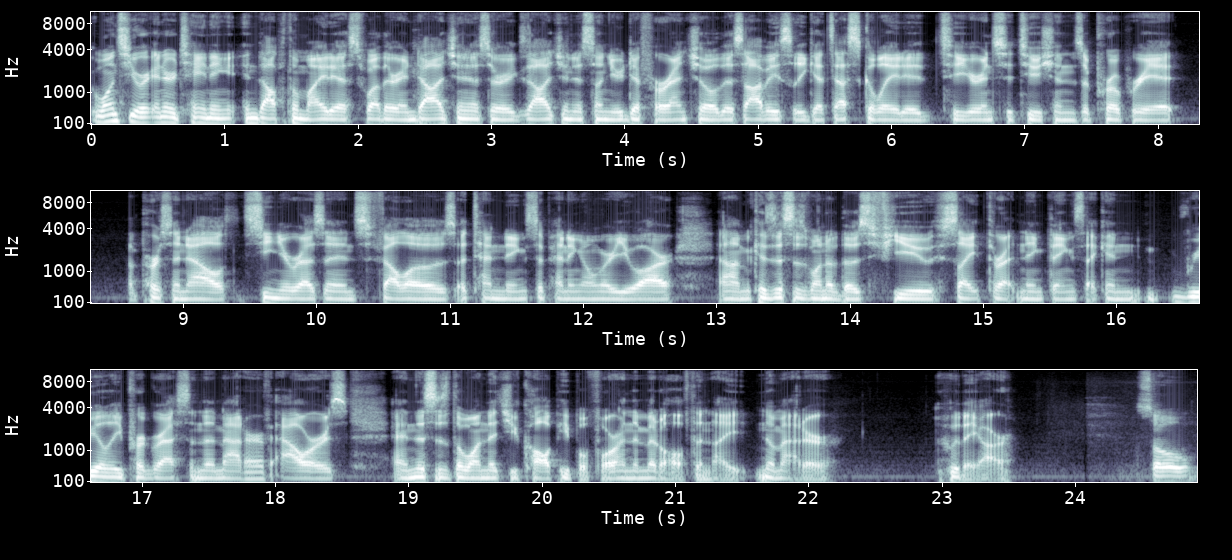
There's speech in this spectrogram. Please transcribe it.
once you're entertaining endophthalmitis, whether endogenous or exogenous on your differential, this obviously gets escalated to your institution's appropriate personnel, senior residents, fellows, attendings, depending on where you are, um, because this is one of those few sight threatening things that can really progress in the matter of hours. And this is the one that you call people for in the middle of the night, no matter who they are. So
